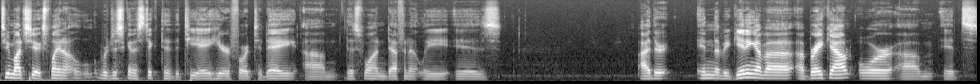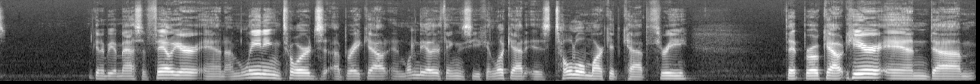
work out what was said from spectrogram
too much to explain. We're just going to stick to the TA here for today. Um, this one definitely is either in the beginning of a, a breakout or um, it's going to be a massive failure. And I'm leaning towards a breakout. And one of the other things you can look at is total market cap three that broke out here. And um,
